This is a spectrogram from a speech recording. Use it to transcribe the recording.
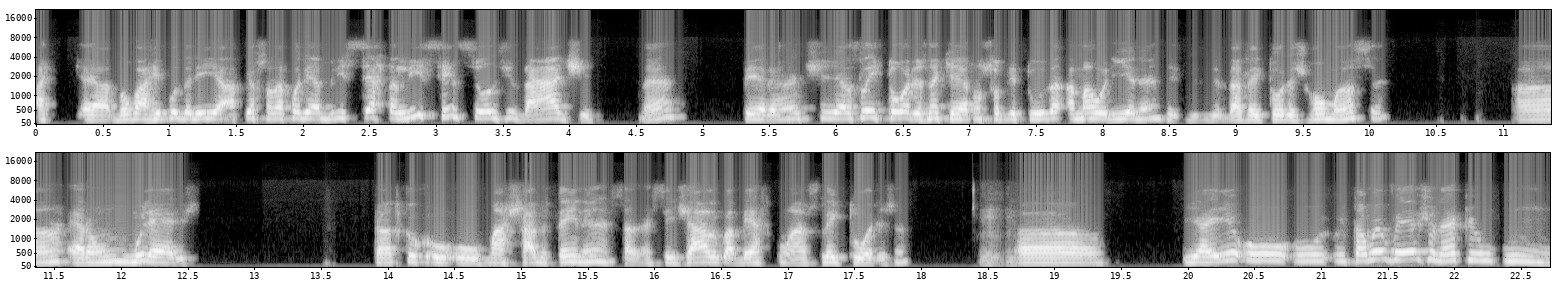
a, é, a Bovary poderia, a personagem poderia abrir certa licenciosidade, né, perante as leitoras, né, que eram sobretudo a maioria, né, das leitoras de romance, ah, eram mulheres. Tanto que o, o, Machado tem, né, esse diálogo aberto com as leitoras, né. Uhum. Ah, e aí, o, o, então eu vejo, né, que um, um,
